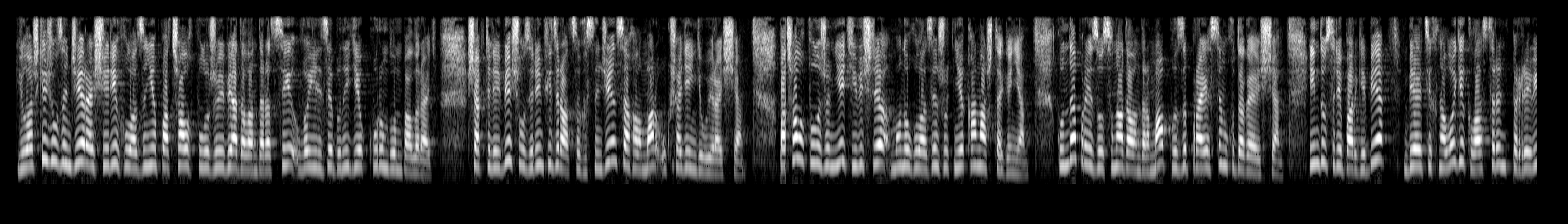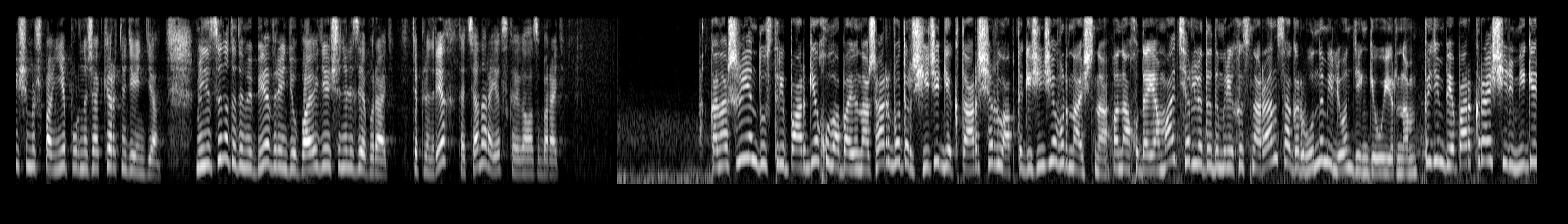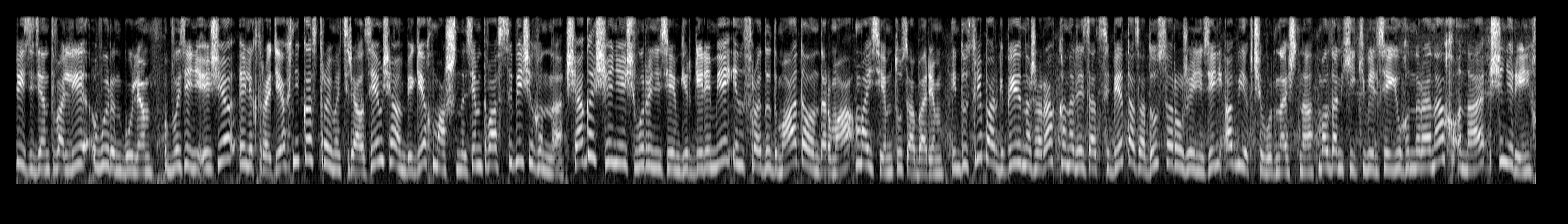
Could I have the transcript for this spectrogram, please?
Юлашке жылзынже рашери хулазыне патшалық пулыжывебе адаландарасы ваилзе бұны де курымблым балырад. Шактелебе шулзерин федерация ғысынжен сағалмар укшаденге уйраща. Патшалық пулыжывне тивишле монохулазын жутне канашта гене. Кунда производствына адаландарма пызы проектсым худагайща. Индустрия паргебе биотехнология кластерын пірревишім шпане пурныжа кертне дейінде. Медицина тыдымебе вренде байыде шенелзе бұрад. Тепленрех Татьяна Раевская галазы барад. Канашри индустрии парке хулабаю нашар ватырщичи гектар шерлап тагишинче вырнашна. Она худаяма терлі дыдымрих снаран сагарвун на миллион деньги уирна. Педимбе паркра шеремиге резидент Вали Вырынбуля. В зене еще электротехника, стройматериал зем шамбегех машина зем два сыбечигынна. Шага щенеч вырыне зем гергелеме инфрадыдма таландарма майзем тузабарем. Индустрия парке на жарах канализации бе тазаду сооружение зень объект вырнашна. Малданхи кивельте юханнаранах на щенерень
